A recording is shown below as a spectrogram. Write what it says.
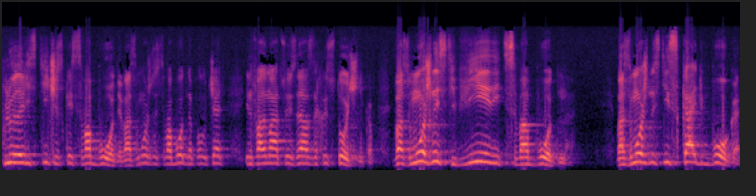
плюралистической свободы, возможность свободно получать информацию из разных источников, возможность верить свободно, возможность искать Бога,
